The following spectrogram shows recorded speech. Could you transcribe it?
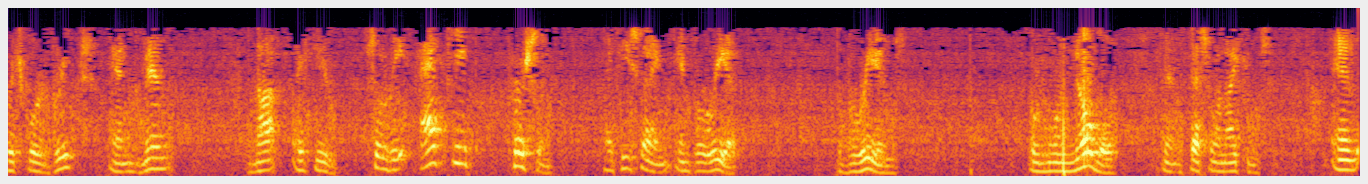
which were Greeks and men not a few. So the active person, as he's saying in Berea, the Bereans were more noble than the Thessalonians. And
